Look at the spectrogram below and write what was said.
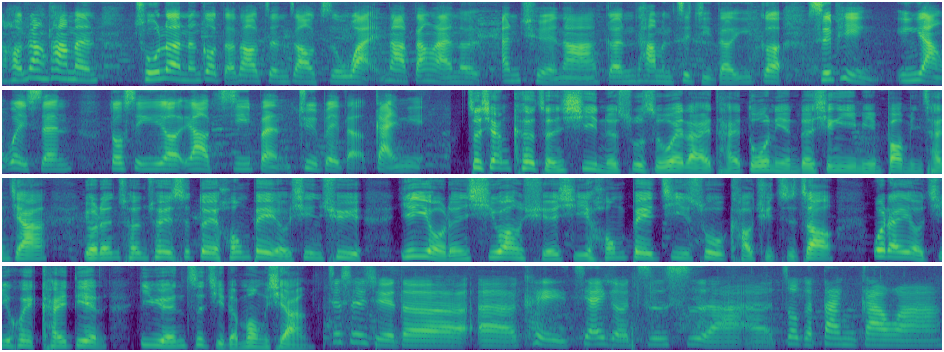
然后让他们除了能够得到证照之外，那当然了，安全啊，跟他们自己的一个食品营养卫生，都是一个要基本具备的概念。这项课程吸引了数十位来台多年的新移民报名参加，有人纯粹是对烘焙有兴趣，也有人希望学习烘焙技术，考取执照，未来有机会开店，一圆自己的梦想。就是觉得呃可以加一个芝士啊，呃做个蛋糕啊，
